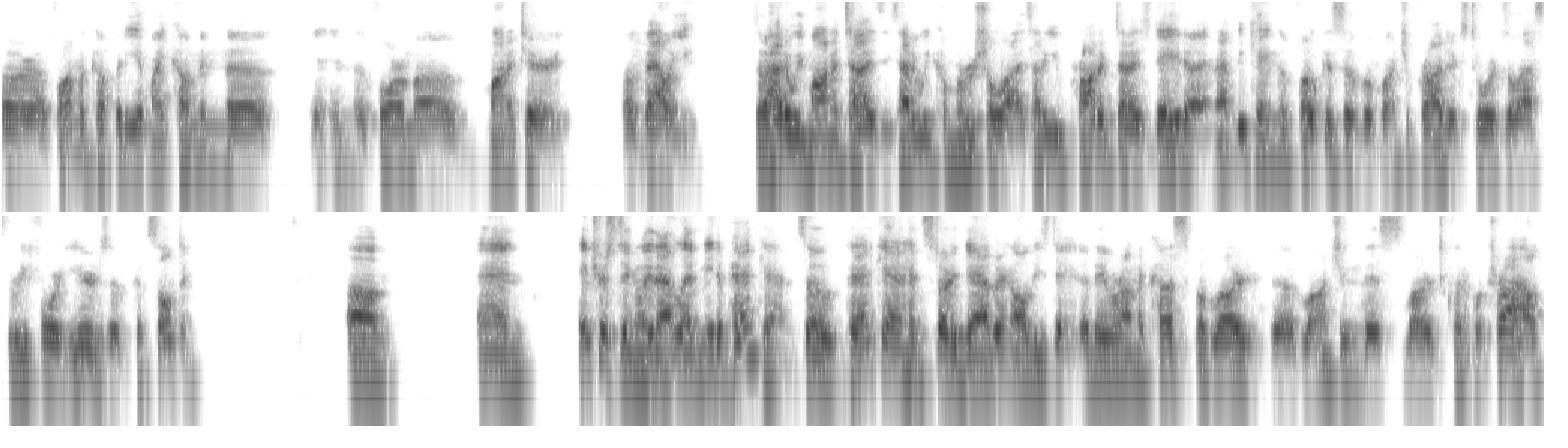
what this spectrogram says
or a pharma company, it might come in the in the form of monetary of value. So how do we monetize these? How do we commercialize? How do you productize data? And that became the focus of a bunch of projects towards the last three, four years of consulting. Um, and interestingly, that led me to PanCan. So PanCan had started gathering all these data. They were on the cusp of large, uh, launching this large clinical trial.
